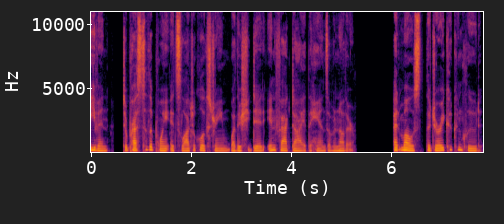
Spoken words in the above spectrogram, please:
even to press to the point its logical extreme whether she did in fact die at the hands of another. At most, the jury could conclude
